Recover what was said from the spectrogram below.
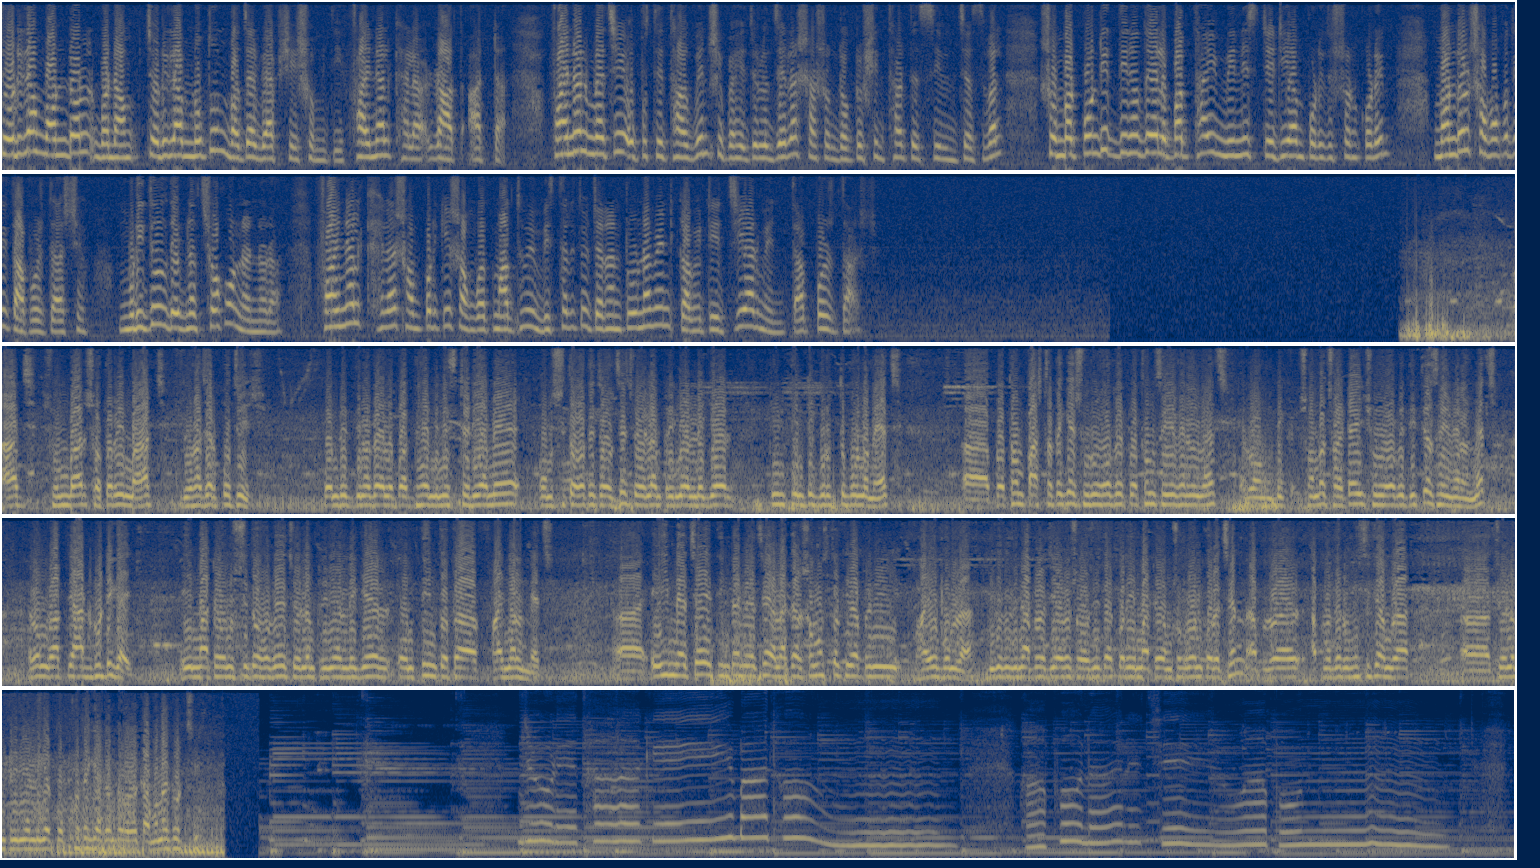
চরিলাম মন্ডল বনাম, চরিলাম নতুন বাজার ব্যবসায়ী সমিতি, ফাইনাল খেলা রাত আটটা। ফাইনাল ম্যাচে উপস্থিত থাকবেন সিপাহীজলা জেলা শাসক ডক্টর সিদ্ধার্থ সিল জসওয়াল সোমবার পণ্ডিত দীনদয়াল উপাধ্যায় মিনি স্টেডিয়াম পরিদর্শন করেন মন্ডল সভাপতি তাপস দাস, মৃদুল দেবনাথ সহ অন্যান্যরা। ফাইনাল খেলা সম্পর্কে সংবাদ মাধ্যমে বিস্তারিত জানান টুর্নামেন্ট কমিটির চেয়ারম্যান তাপস দাস। আজ সোমবার সতেরোই মার্চ দু হাজার পঁচিশ। পণ্ডিত দীনদয়াল উপাধ্যায় মিনি স্টেডিয়ামে অনুষ্ঠিত হতে চলছে চরিলাম প্রিমিয়ার লিগের তিন তিনটি গুরুত্বপূর্ণ ম্যাচ। প্রথম পাঁচটা থেকে শুরু হবে প্রথম সেমিফাইনাল ম্যাচ এবং সন্ধ্যা ছয়টায় শুরু হবে দ্বিতীয় সেমিফাইনাল ম্যাচ এবং রাত্রি আট ঘটিকায় এই মাঠে অনুষ্ঠিত হবে চরিলাম প্রিমিয়ার লিগের অন্তিম তথা ফাইনাল ম্যাচ। এই ম্যাচে তিনটা ম্যাচে এলাকার সমস্ত ক্রীড়াপ্রেমী ভাই বোনরা বিগত দিনে আপনারা যেভাবে সহযোগিতা করে মাঠে অংশগ্রহণ করেছেন আপনারা আপনাদের উপস্থিতি আমরা আহ, প্রিমিয়ার লিগের পক্ষ থেকে একান্তভাবে কামনা করছি। জুড়ে থাকে বাঁধন আপনার আপন।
